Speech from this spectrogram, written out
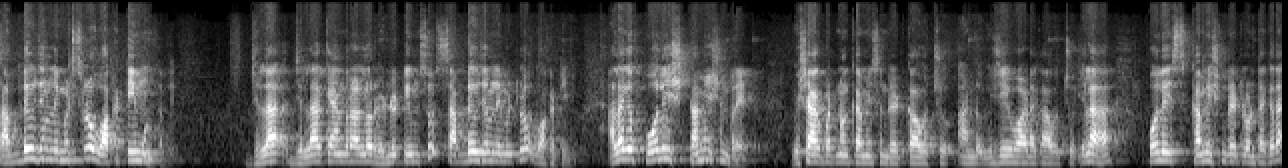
సబ్ డివిజన్ లిమిట్స్లో ఒక టీం ఉంటుంది. జిల్లా జిల్లా కేంద్రాల్లో రెండు టీమ్స్ సబ్ డివిజన్ లిమిట్లో ఒక టీం. అలాగే పోలీస్ కమిషన్ రేట్ విశాఖపట్నం కమిషన్ రేట్ కావచ్చు అండ్ విజయవాడ కావచ్చు ఇలా పోలీస్ కమిషన్ రేట్లు ఉంటాయి కదా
